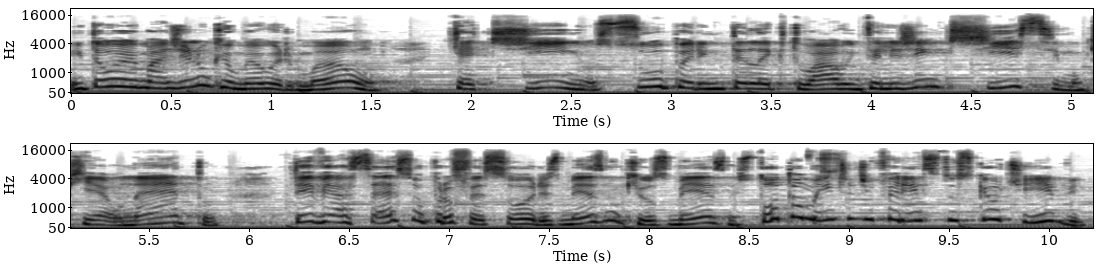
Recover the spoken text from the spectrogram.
Então eu imagino que o meu irmão, quietinho, super intelectual, inteligentíssimo, que é o neto, teve acesso a professores, mesmo que os mesmos, totalmente diferentes dos que eu tive.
